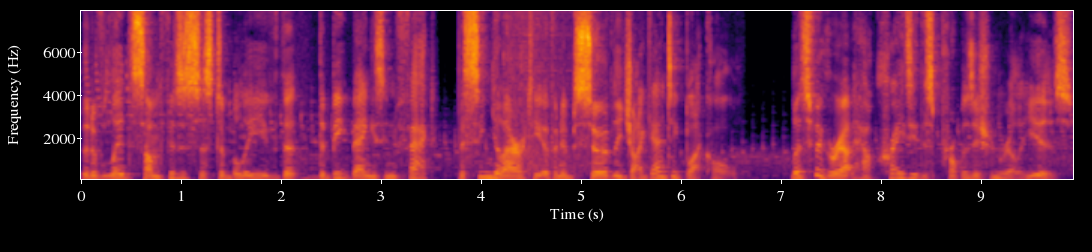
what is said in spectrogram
that have led some physicists to believe that the Big Bang is in fact the singularity of an absurdly gigantic black hole. Let's figure out how crazy this proposition really is.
